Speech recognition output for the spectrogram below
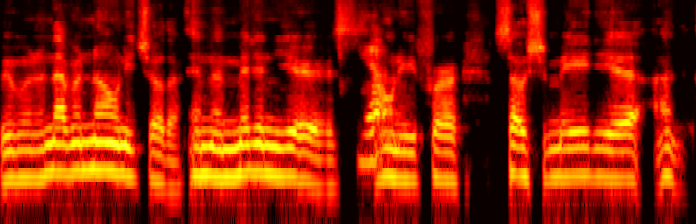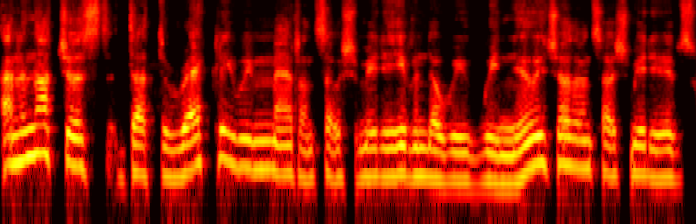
We would have never known each other in a million years, Yeah. only for social media, and and not just that directly we met on social media. Even though we we knew each other on social media, it was,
